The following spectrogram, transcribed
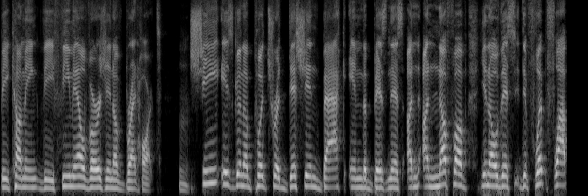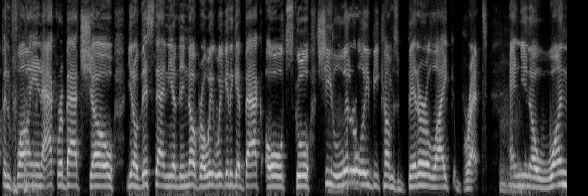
becoming the female version of Bret Hart. Hmm. She is gonna put tradition back in the business. En- enough of you know this the flip flop and flying acrobat show. You know this that and the other. No, bro, we, we're gonna get back old school. She literally becomes bitter like Bret Mhm. and you know one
